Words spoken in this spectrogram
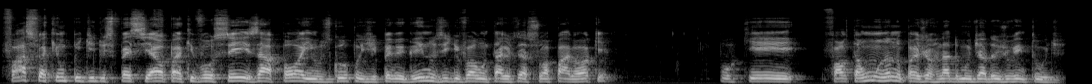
Faço aqui um pedido especial para que vocês apoiem os grupos de peregrinos e de voluntários da sua paróquia, porque falta um ano para a Jornada Mundial da Juventude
